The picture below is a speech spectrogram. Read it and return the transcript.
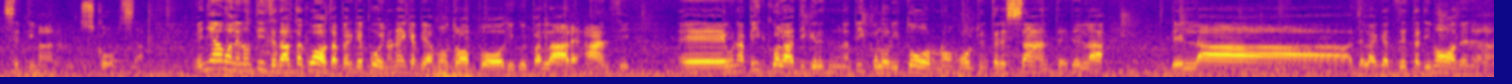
settimana scorsa. Veniamo alle notizie d'alta quota perché poi non è che abbiamo troppo di cui parlare, anzi è un piccolo ritorno molto interessante della, della, della Gazzetta di Modena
